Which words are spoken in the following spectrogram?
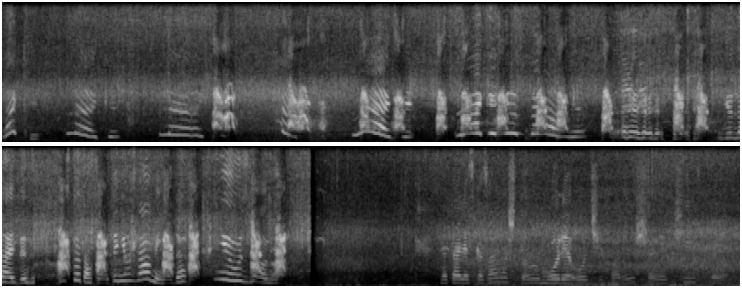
Лаки, Лаки, Лаки, Лаки, Лаки не узнал меня. Гюнайден. Ну что такое? Ты не узнал меня, да? Не узнал меня. Наталья сказала, что море очень хорошее, чистое.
